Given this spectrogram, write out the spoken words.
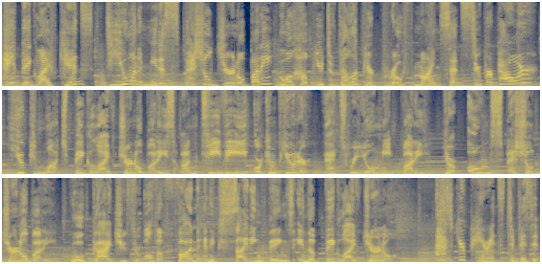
Hey, Big Life kids! Do you want to meet a special journal buddy who will help you develop your growth mindset superpower? You can watch Big Life Journal Buddies on TV or computer. That's where you'll meet Buddy, your own special journal buddy, who will guide you through all the fun and exciting things in the Big Life Journal. Ask your parents to visit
